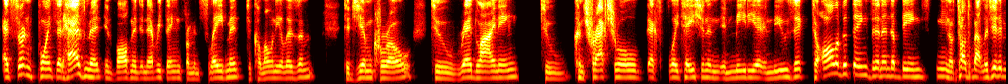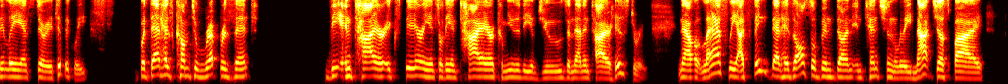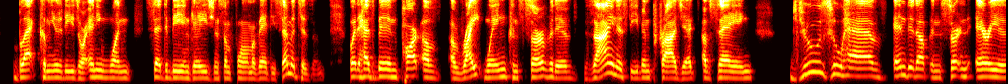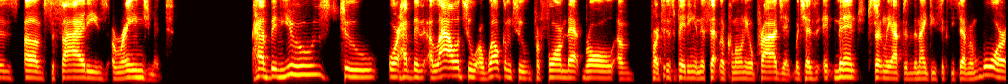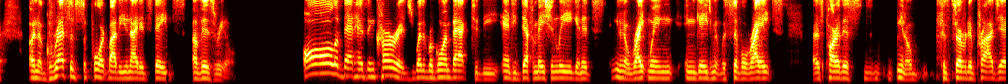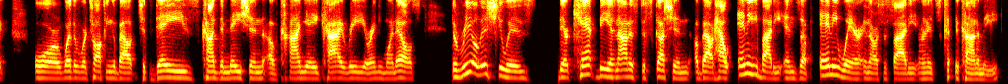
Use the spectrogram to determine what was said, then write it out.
At certain points, it has meant involvement in everything from enslavement to colonialism to Jim Crow to redlining to contractual exploitation in, in, media and music to all of the things that end up being you know talked about legitimately and stereotypically but that has come to represent the entire experience or the entire community of Jews and that entire history. Now, lastly, I think that has also been done intentionally, not just by Black communities or anyone said to be engaged in some form of anti Semitism, but has been part of a right wing, conservative, Zionist even project of saying Jews who have ended up in certain areas of society's arrangement have been used to or have been allowed to or welcome to perform that role of participating in the settler colonial project, which has it meant certainly after the 1967 war, an aggressive support by the United States of Israel. All of that has encouraged, whether we're going back to the Anti-Defamation League and its, you know, right-wing engagement with civil rights as part of this, you know, conservative project, or whether we're talking about today's condemnation of Kanye, Kyrie, or anyone else, the real issue is there can't be an honest discussion about how anybody ends up anywhere in our society or in its economy.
